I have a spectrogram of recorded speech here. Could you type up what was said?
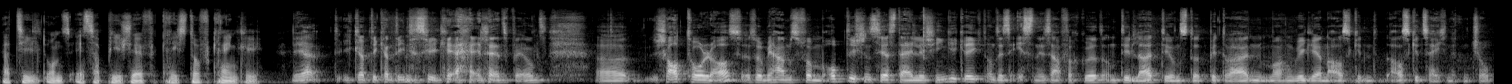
erzählt uns SAP-Chef Christoph Kränkel. Ja, ich glaube, die Kantine ist wirklich ein Highlight bei uns. Äh, schaut toll aus. Also wir haben es vom optischen sehr stylisch hingekriegt und das Essen ist einfach gut und die Leute, die uns dort betreuen, machen wirklich einen ausge ausgezeichneten Job.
